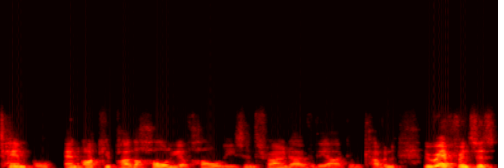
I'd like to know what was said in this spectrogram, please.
temple and occupy the Holy of Holies enthroned over the Ark of the Covenant. The references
